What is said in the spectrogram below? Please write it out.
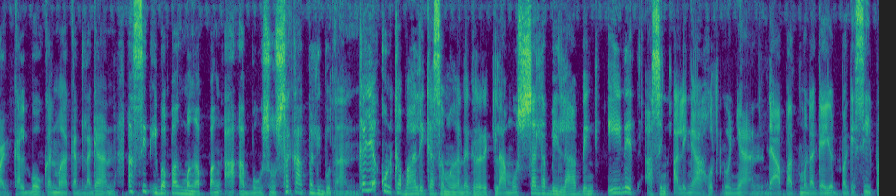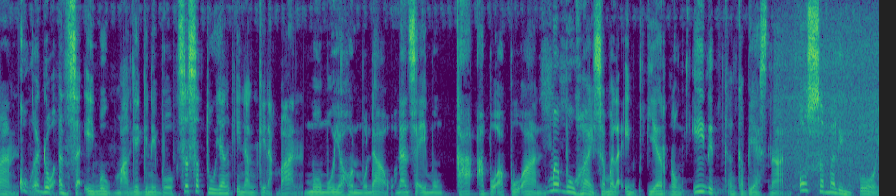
pagkalbo kan mga kadlagan, asin iba pang mga pang-aabuso sa kapalibutan. Kaya kung kabali ka sa mga nagrereklamo sa labi-labing init asin alingahot ngunyan, dapat mo na gayod pag-isipan kung ano ang sa imong magiginibo sa satuyang inang kinaban. Mumuyahon mo daw nan sa imong kaapu-apuan, mabuhay sa mala impyernong init kang kabiasnan o sa malimpoy,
